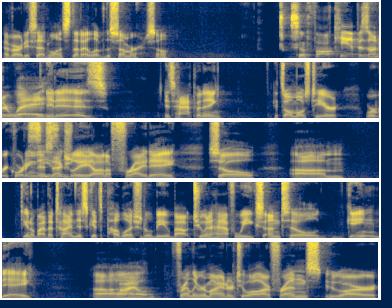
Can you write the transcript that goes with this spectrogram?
I've already said once that I love the summer, so So fall camp is underway. it is. It's happening. It's almost here. We're recording this Season- actually on a Friday, so um, you know, by the time this gets published, it'll be about two and a half weeks until game day. Wild. Friendly reminder to all our friends who are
